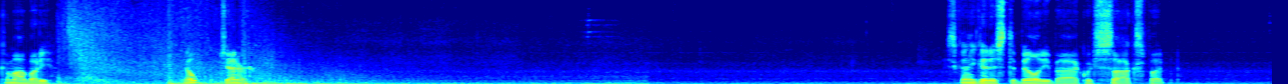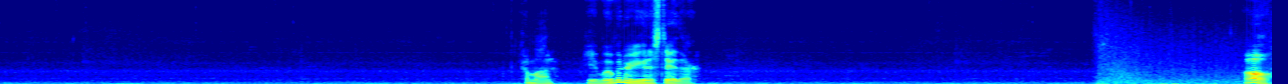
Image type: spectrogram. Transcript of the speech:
Come on, buddy. Nope, Jenner. He's going to get his stability back, which sucks, but... Come on. you moving or are you going to stay there? Oh,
